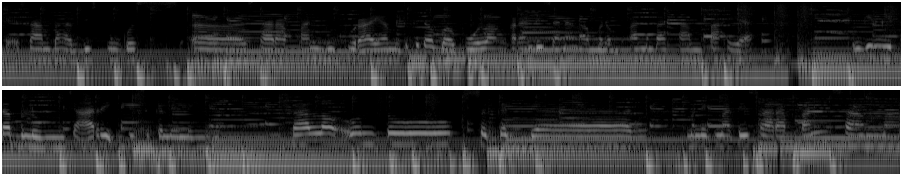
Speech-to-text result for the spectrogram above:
kayak sampah habis bungkus eh, sarapan bubur ayam itu kita bawa pulang karena di sana nggak menemukan tempat sampah ya. Mungkin kita belum cari di sekelilingnya. Kalau untuk sekedar menikmati sarapan sama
